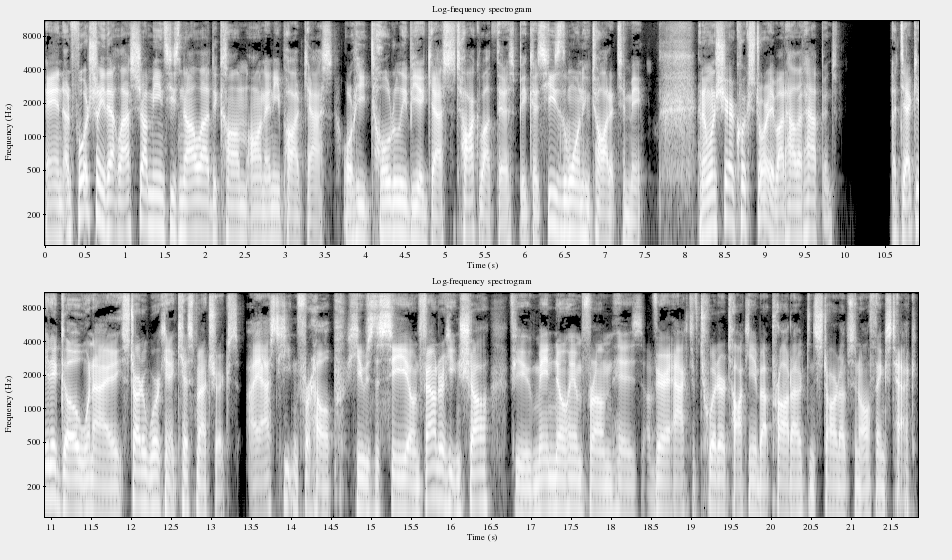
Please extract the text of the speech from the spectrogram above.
and unfortunately, that last job means he's not allowed to come on any podcast or he'd totally be a guest to talk about this because he's the one who taught it to me. And I want to share a quick story about how that happened. A decade ago, when I started working at Kissmetrics, I asked Hiten for help. He was the CEO and founder, Hiten Shah. If you may know him from his very active Twitter talking about product and startups and all things tech.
